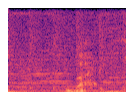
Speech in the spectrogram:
Bye.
